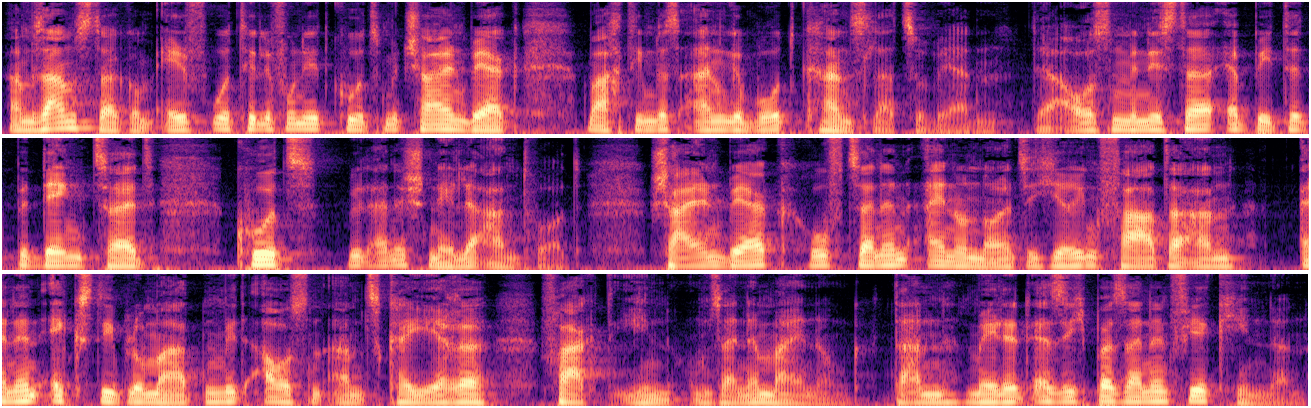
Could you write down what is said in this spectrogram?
Am Samstag um 11 Uhr telefoniert Kurz mit Schallenberg, macht ihm das Angebot, Kanzler zu werden. Der Außenminister erbittet Bedenkzeit. Kurz will eine schnelle Antwort. Schallenberg ruft seinen 91-jährigen Vater an, einen Ex-Diplomaten mit Außenamtskarriere, fragt ihn um seine Meinung. Dann meldet er sich bei seinen vier Kindern.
